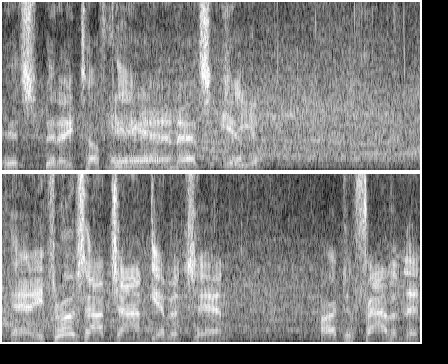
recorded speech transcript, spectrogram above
It's been a tough game, and, And that's see it. And he throws out John Gibbons, and hard to fathom that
